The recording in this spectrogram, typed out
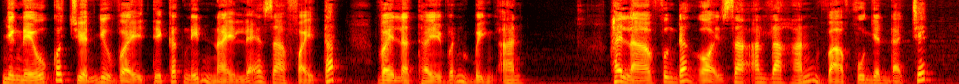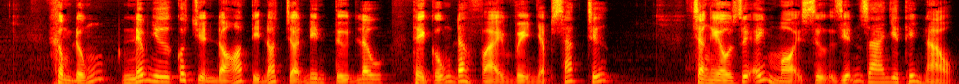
Nhưng nếu có chuyện như vậy thì các nến này lẽ ra phải tắt, vậy là thầy vẫn bình an. Hay là Phương đã gọi ra A-la-hán và phu nhân đã chết? Không đúng, nếu như có chuyện đó thì nó trở nên từ lâu, thầy cũng đã phải về nhập xác chứ. Chẳng hiểu dưới ấy mọi sự diễn ra như thế nào.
